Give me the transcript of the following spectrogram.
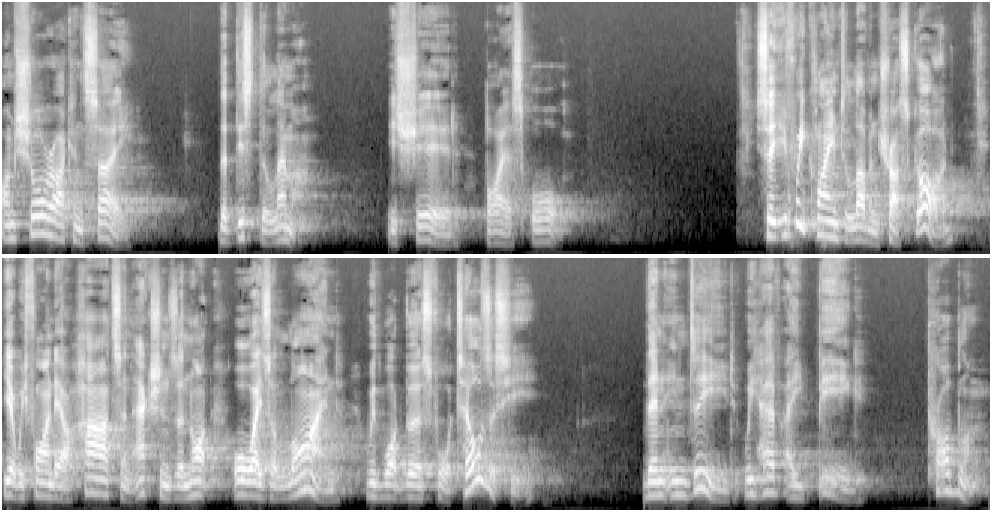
I'm sure I can say that this dilemma is shared by us all. See, if we claim to love and trust God, yet we find our hearts and actions are not always aligned with what verse 4 tells us here, then indeed we have a big problem.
